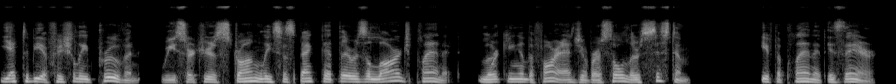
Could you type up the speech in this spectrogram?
yet to be officially proven, researchers strongly suspect that there is a large planet lurking at the far edge of our solar system. If the planet is there,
